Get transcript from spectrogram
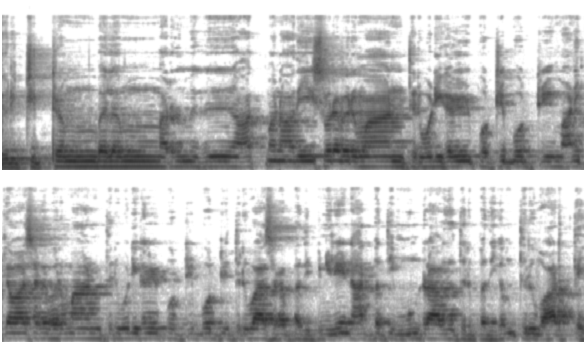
திருச்சிற்றம்பலம் அருள்மிகு ஆத்மநாதீஸ்வர பெருமான் திருவடிகள் போற்றி போற்றி மாணிக்கவாசக பெருமான் திருவடிகள் போற்றி போற்றி திருவாசக பதிப்பினிலே நாற்பத்தி மூன்றாவது திருப்பதிகம் திருவார்த்தை.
